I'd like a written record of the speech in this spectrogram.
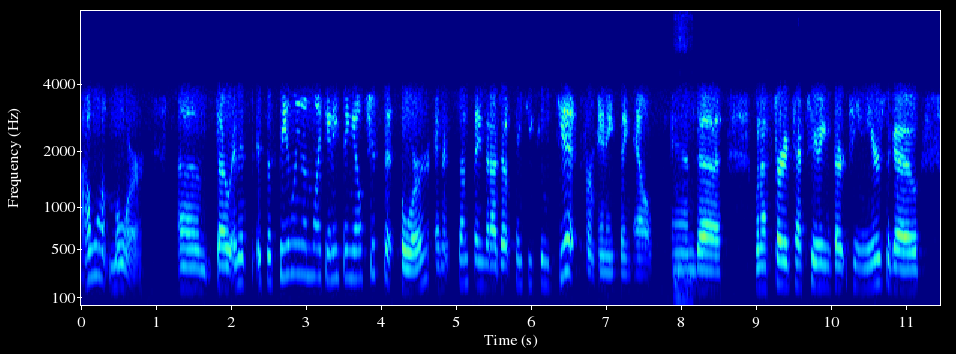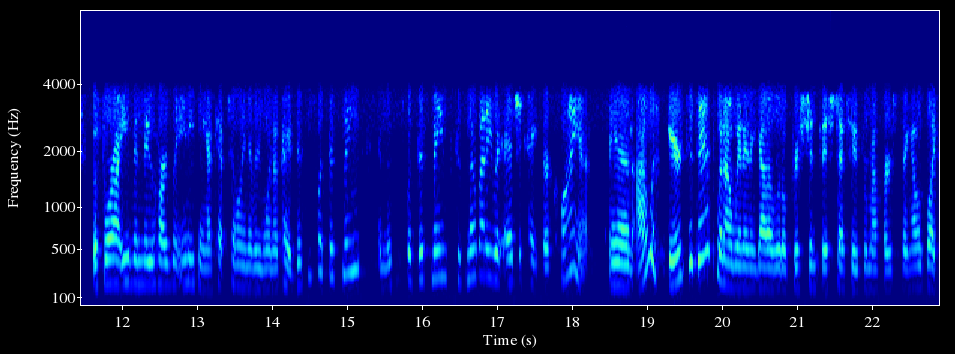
I want more. Um, so, and it's it's a feeling unlike anything else you sit for, and it's something that I don't think you can get from anything else. And uh, when I started tattooing 13 years ago, before I even knew hardly anything, I kept telling everyone, okay, this is what this means, and this is what this means, because nobody would educate their clients. And I was scared to death when I went in and got a little Christian fish tattoo for my first thing. I was like,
